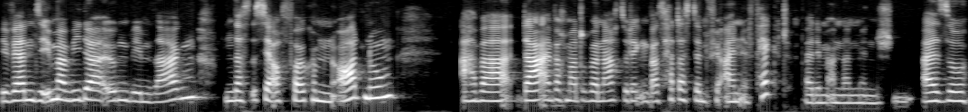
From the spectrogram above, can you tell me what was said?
wir werden sie immer wieder irgendwem sagen und das ist ja auch vollkommen in Ordnung, aber da einfach mal drüber nachzudenken, was hat das denn für einen Effekt bei dem anderen Menschen? Also,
